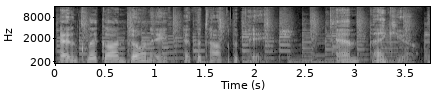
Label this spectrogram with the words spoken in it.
and click on Donate at the top of the page. And thank you.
